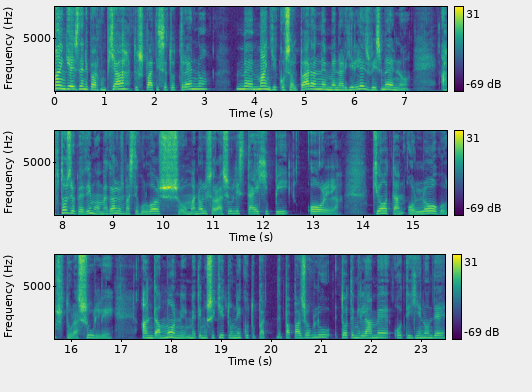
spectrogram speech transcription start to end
μάγκες δεν υπάρχουν πια, τους πάτησε το τρένο με μάγκικο σαλπάρανε με ναργιλέ σβησμένο. Αυτός ρε παιδί μου, ο μεγάλος μαστιγουργός, ο Μανώλης ο Ρασούλης, τα έχει πει όλα. Και όταν ο λόγος του Ρασούλη ανταμώνει με τη μουσική του Νίκου του Παπάζογλου, τότε μιλάμε ότι γίνονται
